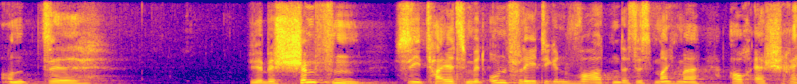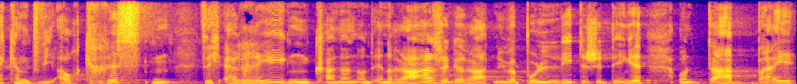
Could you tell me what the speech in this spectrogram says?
Und äh, wir beschimpfen sie teils mit unflätigen Worten. Das ist manchmal auch erschreckend, wie auch Christen sich erregen können und in Rage geraten über politische Dinge und dabei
